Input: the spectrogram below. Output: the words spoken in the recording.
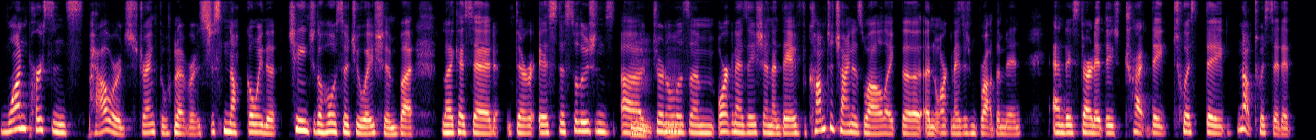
one person's power and strength or whatever. It's just not going to change the whole situation. But like I said, there is the Solutions uh, mm, Journalism organization, and they've come to China as well. Like the an organization brought them in, and they started. They tried. They twist. They not twisted it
